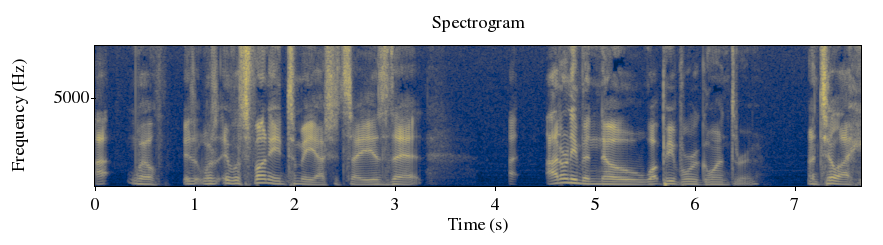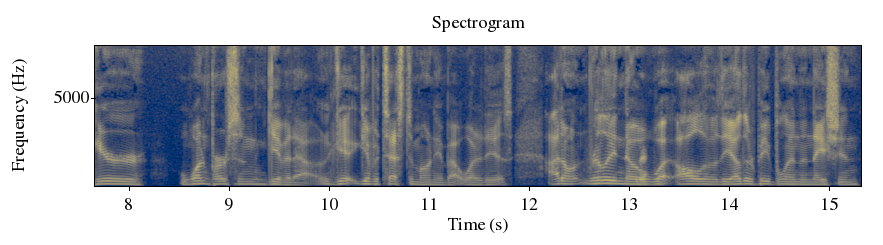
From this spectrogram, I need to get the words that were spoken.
I well, it was it was funny to me, I should say, is that I, I don't even know what people are going through until I hear one person give it out, give, give a testimony about what it is. I don't really know what all of the other people in the nation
